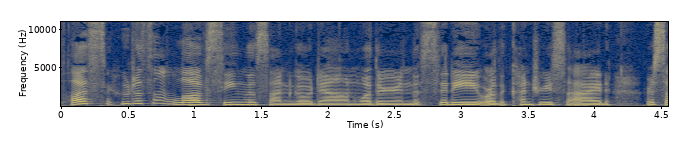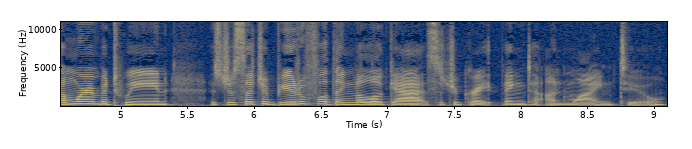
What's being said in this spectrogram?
Plus, who doesn't love seeing the sun go down, whether you're in the city or the countryside or somewhere in between? It's just such a beautiful thing to look at, such a great thing to unwind to.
